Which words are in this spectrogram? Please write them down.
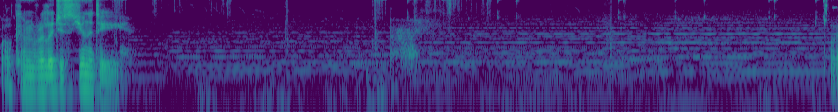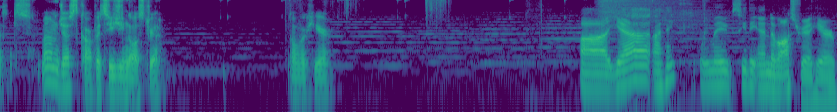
Welcome religious unity. Let's. I'm just carpet sieging Austria. Over here. Uh, yeah, I think we may see the end of Austria here.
